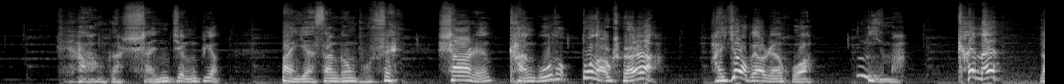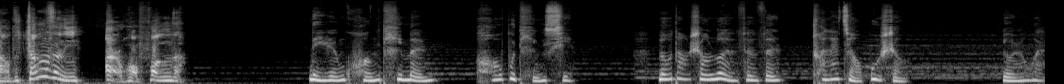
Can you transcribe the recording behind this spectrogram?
两个神经病，半夜三更不睡，杀人砍骨头剁脑壳啊！还要不要人活？你妈！开门，老子整死你，二货疯子！那人狂踢门。毫不停歇，楼道上乱纷纷，传来脚步声。有人问：“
